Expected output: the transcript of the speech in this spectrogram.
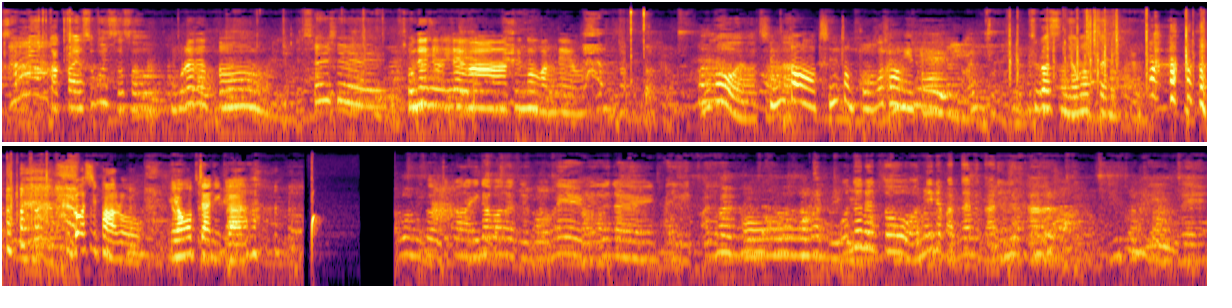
3년 가까이 쓰고 있어서 오래됐다. 슬슬 보내줄 때가 된 것 같네요. 무거워요 진짜. 진짜, 진짜 보부상이다. 그것은 영업자니까. 그것이 바로 영업자니까. 그래서 어쨌거나 이 가방을 들고 매일 매일을 다니고 있고 어, 오늘은 또 언니를 만나는 날이니까 이렇게 이제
